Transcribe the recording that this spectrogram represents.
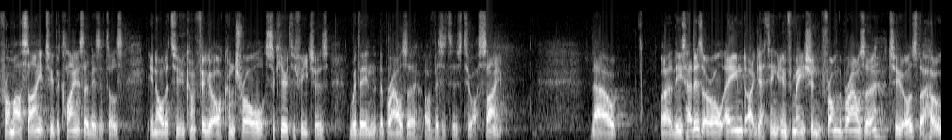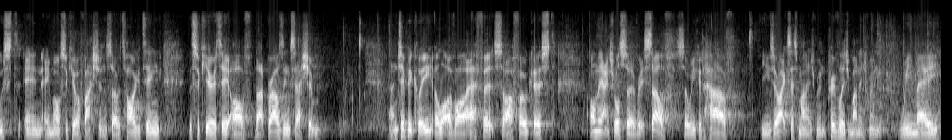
from our site to the clients that visit us in order to configure or control security features within the browser of visitors to our site. Now, uh, these headers are all aimed at getting information from the browser to us, the host, in a more secure fashion, so targeting the security of that browsing session. And typically, a lot of our efforts are focused on the actual server itself. So we could have user access management, privilege management. We may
